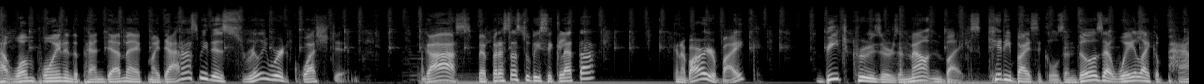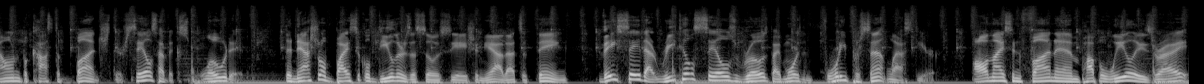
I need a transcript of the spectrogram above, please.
At one point in the pandemic, my dad asked me this really weird question Gas, ¿me prestas tu bicicleta? Can I borrow your bike? Beach cruisers and mountain bikes, kiddie bicycles, and those that weigh like a pound but cost a bunch, their sales have exploded. The National Bicycle Dealers Association, yeah, that's a thing, they say that retail sales rose by more than 40% last year. All nice and fun and papa wheelies, right?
